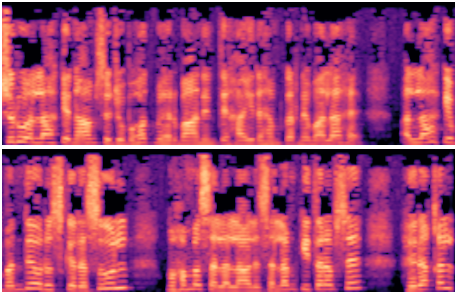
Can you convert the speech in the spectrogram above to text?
شروع اللہ کے نام سے جو بہت مہربان انتہائی رحم کرنے والا ہے، اللہ کے بندے اور اس کے رسول محمد صلی اللہ علیہ وسلم کی طرف سے ہرقل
